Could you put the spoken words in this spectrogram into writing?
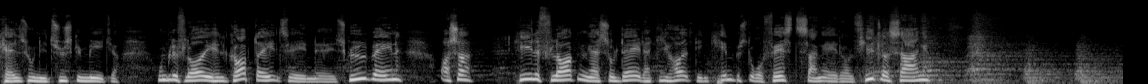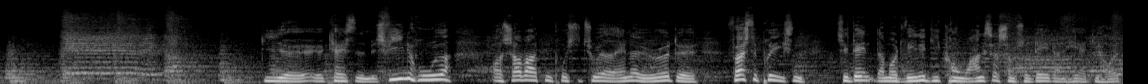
kaldes hun i tyske medier. Hun blev fløjet i helikopter ind til en øh, skydebane, og så hele flokken af soldater, de holdt en kæmpestor fest, sang Adolf Hitlers sange. De øh, kastede med svinehoveder, og så var den prostituerede Anna øvrigt øh, førsteprisen til den, der måtte vinde de konkurrencer, som soldaterne her de holdt.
